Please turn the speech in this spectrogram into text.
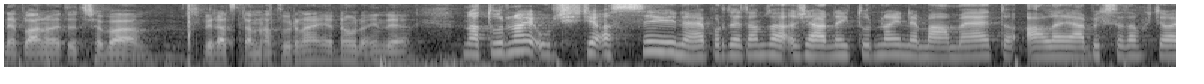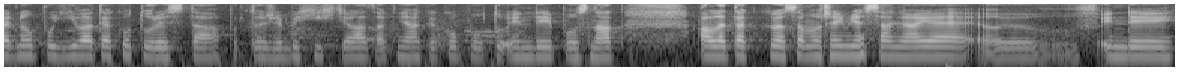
Neplánujete třeba vydat tam na turnaj jednou do Indie? Na turnaj určitě asi ne, protože tam žádný turnaj nemáme, to, ale já bych se tam chtěla jednou podívat jako turista, protože bych ji chtěla tak nějak jako po tu Indii poznat. Ale tak samozřejmě Sanja je eh, v Indii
